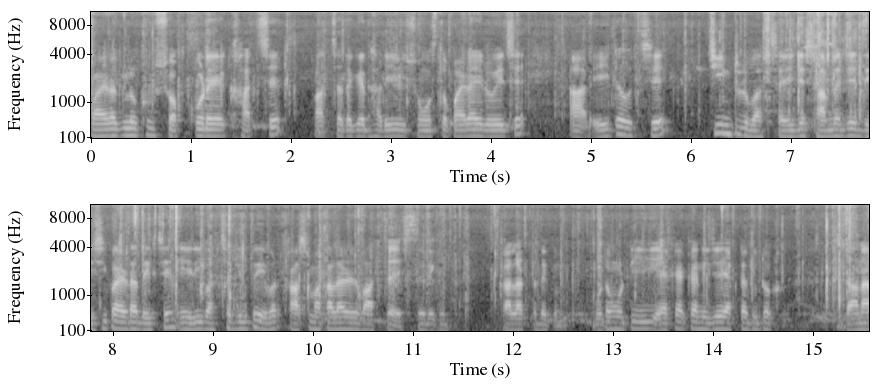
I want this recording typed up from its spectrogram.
পায়রাগুলো খুব শখ করে খাচ্ছে। বাচ্চা থেকে ধাড়ি সমস্ত পায়রাই রয়েছে। আর এইটা হচ্ছে চিন্টুর বাচ্চা। এই যে সামনে যে দেশি পায়রাটা দেখছেন, এরই বাচ্চা কিন্তু এবার কাশমা কালারের বাচ্চা এসছে। দেখুন, কালারটা দেখুন। মোটামুটি একা একা নিজে একটা দুটো দানা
